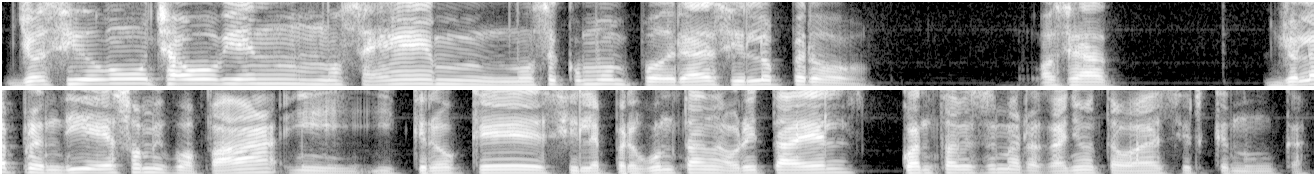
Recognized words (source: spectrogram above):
Yo he sido un chavo bien, no sé, no sé cómo podría decirlo, pero, o sea, yo le aprendí eso a mi papá y, y creo que si le preguntan ahorita a él cuántas veces me regaño, te va a decir que nunca.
